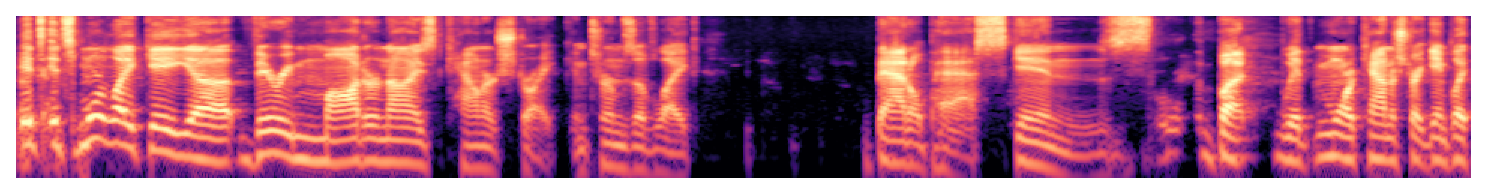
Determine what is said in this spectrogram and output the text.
It's Okay. it's more like a uh, very modernized Counter Strike in terms of like battle pass skins, but with more Counter Strike gameplay.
